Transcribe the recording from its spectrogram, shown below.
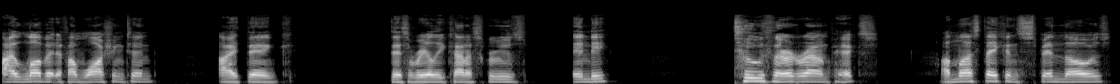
I love it if I'm Washington. I think this really kind of screws Indy. Two third round picks. Unless they can spin those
